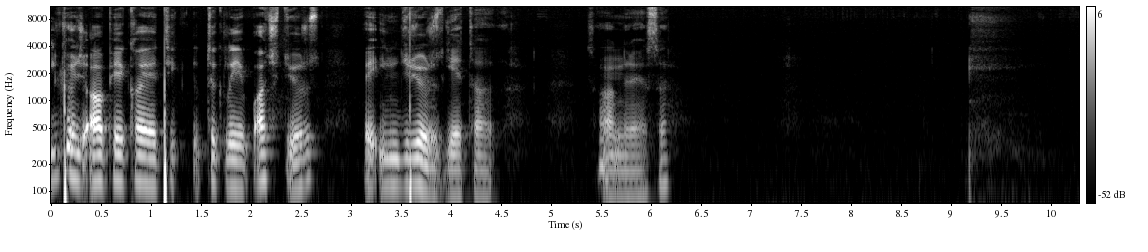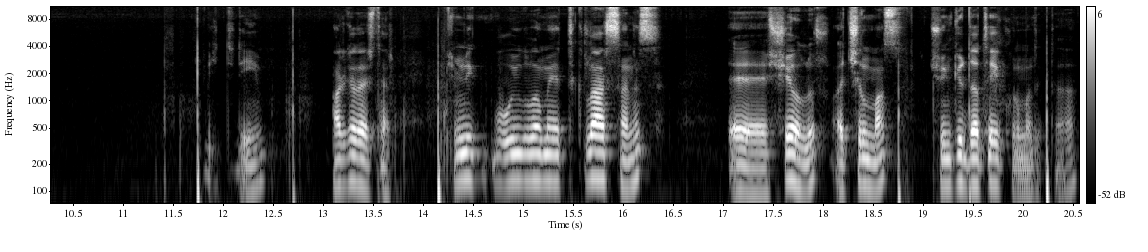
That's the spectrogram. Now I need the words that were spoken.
İlk önce APK'ya tık- tıklayıp aç diyoruz ve indiriyoruz GTA San Andreas'ı. Bitti diyeyim. Arkadaşlar şimdi bu uygulamaya tıklarsanız eee, şey olur açılmaz. Çünkü datayı kurmadık daha.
